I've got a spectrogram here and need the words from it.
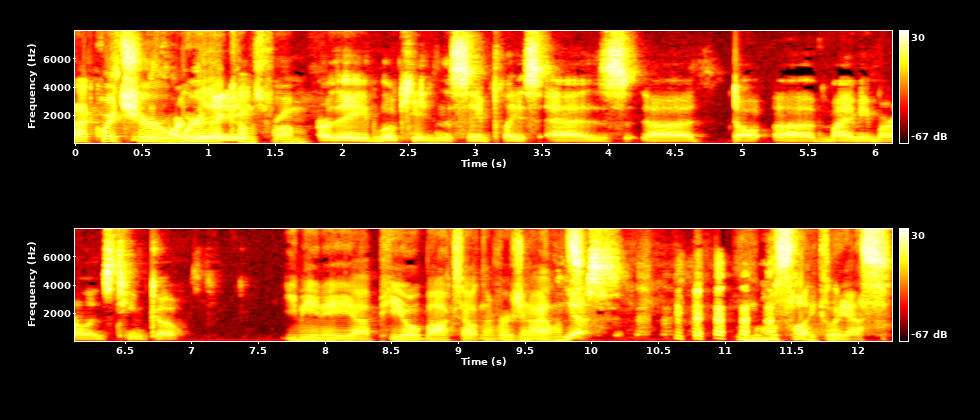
not quite sure Are where they- that comes from. Are they located in the same place as uh, Dal- uh, Miami Marlins Team Co? You mean a uh, PO box out in the Virgin Islands? Yes. most likely yes.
